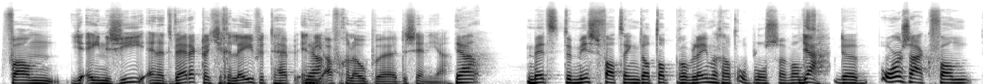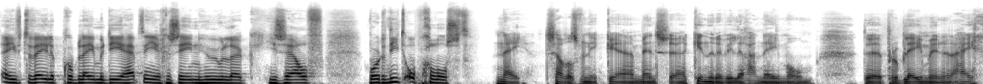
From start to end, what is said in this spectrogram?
van je energie en het werk dat je geleverd hebt in Ja. die afgelopen decennia. ja, met de misvatting dat dat problemen gaat oplossen. Want Ja. de oorzaak van eventuele problemen die je hebt in je gezin, huwelijk, jezelf, worden niet opgelost. Nee, hetzelfde als wanneer eh, mensen kinderen willen gaan nemen om de problemen in hun eigen,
